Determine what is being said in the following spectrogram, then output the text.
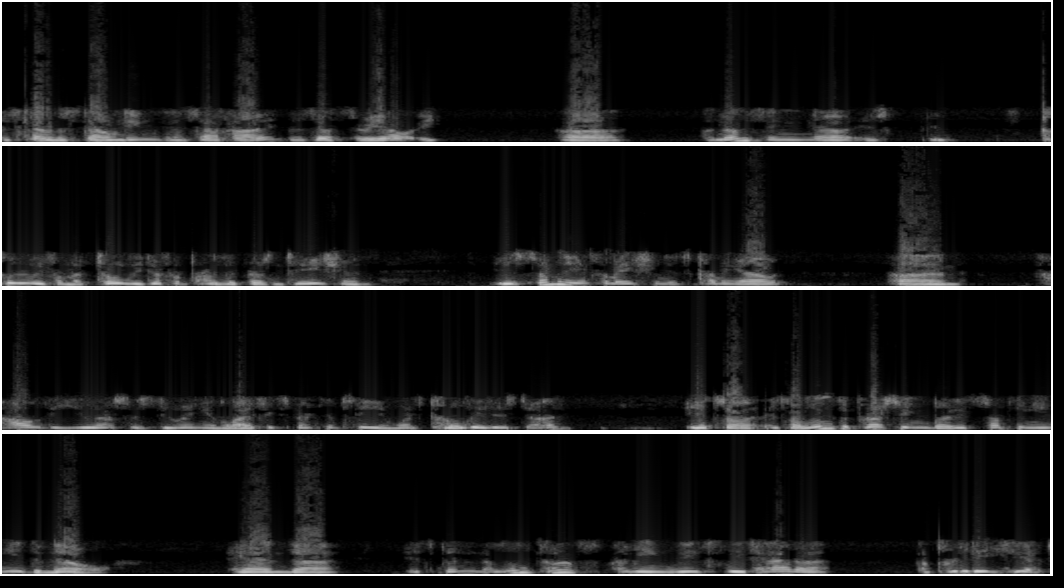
It's kind of astounding that it's that high, but that's the reality. Uh, another thing uh, is clearly from a totally different part of the presentation is some of the information that's coming out on how the U.S. is doing in life expectancy and what COVID has done. It's a, it's a little depressing, but it's something you need to know and uh, it's been a little tough. I mean, we've we've had a a pretty big hit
